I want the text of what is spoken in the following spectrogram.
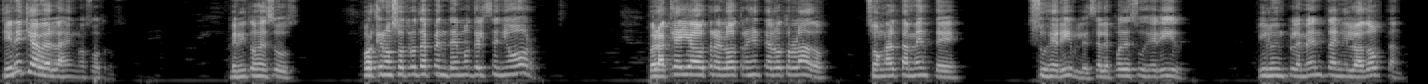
Tiene que haberlas en nosotros. Benito Jesús. Porque nosotros dependemos del Señor. Pero aquella otra, otra gente al otro lado son altamente sugeribles. Se le puede sugerir y lo implementan y lo adoptan.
